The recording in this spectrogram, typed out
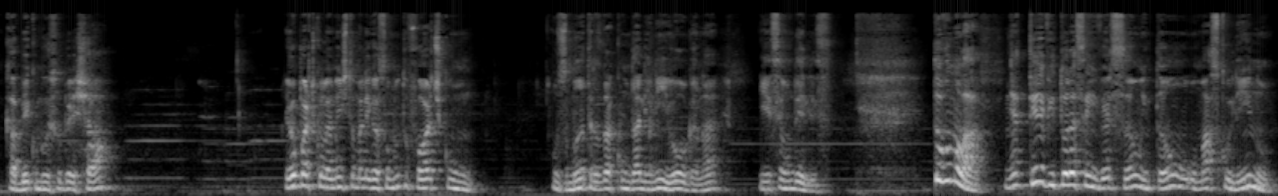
Acabei com o meu super chá. Eu, particularmente, tenho uma ligação muito forte com os mantras da Kundalini Yoga, né? E esse é um deles. Então vamos lá. Né? Teve toda essa inversão, então, o masculino,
